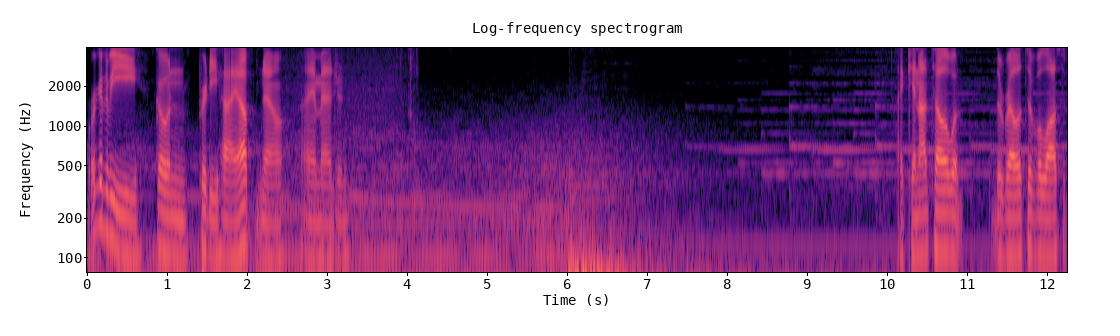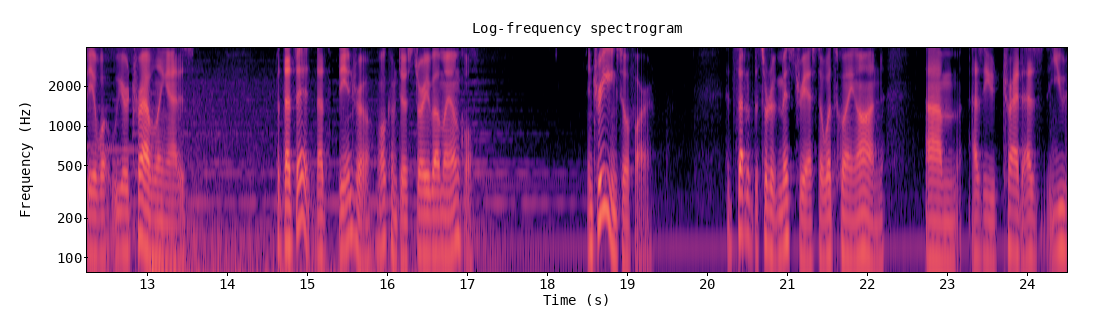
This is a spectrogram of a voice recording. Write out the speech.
We're gonna be going pretty high up now, I imagine. Cannot tell what the relative velocity of what we are traveling at is. But that's it. That's the intro. Welcome to a story about my uncle. Intriguing so far. It set up the sort of mystery as to what's going on. Um, as you tried, as you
